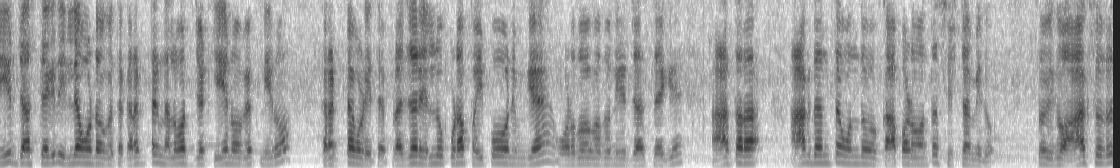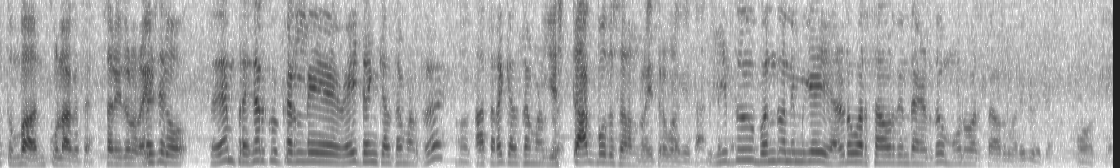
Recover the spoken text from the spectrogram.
ನೀರು ಜಾಸ್ತಿ ಆಗಿದೆ ಇಲ್ಲೇ ಹೊಂಟೋಗುತ್ತೆ. ಕರೆಕ್ಟಾಗಿ ನಲವತ್ತು ಜೆಟ್ಗೆ ಏನು ಹೋಗ್ಬೇಕು? ನೀರು ಕರೆಕ್ಟಾಗಿ ಹೊಡಿತೆ ಪ್ರೆಷರ್ ಎಲ್ಲೂ ಕೂಡ ಪೈಪು ನಿಮಗೆ ಒಡೆದೋಗೋದು ನೀರು ಜಾಸ್ತಿ ಆಗಿ. ಆ ಥರ ಆಗದಂತೆ ಒಂದು ಕಾಪಾಡುವಂತ ಸಿಸ್ಟಮ್ ಇದು. ಸೊ ಇದು ಹಾಕ್ಸಿದ್ರೆ ತುಂಬಾ ಅನುಕೂಲ ಆಗುತ್ತೆ. ಸರ್ ಇದು ರೈಸ್ ಸೇಮ್ ಪ್ರೆಷರ್ ಕುಕ್ಕರ್ ಅಲ್ಲಿ ವೆಯ್ಟ್ ಹೆಂಗ್ ಕೆಲಸ ಮಾಡ್ತದೆ? ಆ ತರ ಕೆಲಸ ಮಾಡ್ತದೆ. ಎಷ್ಟು ಆಗ್ಬೋದು ಸರ್ ನಮ್ಮ ರೈತರುಗಳಿಗೆ ಇದು ಬಂದು ನಿಮಗೆ ಎರಡೂವರೆ ಸಾವಿರದಿಂದ ಹಿಡಿದು ಮೂರುವರೆ ಸಾವಿರದವರೆಗೂ ಇದೆ. ಓಕೆ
